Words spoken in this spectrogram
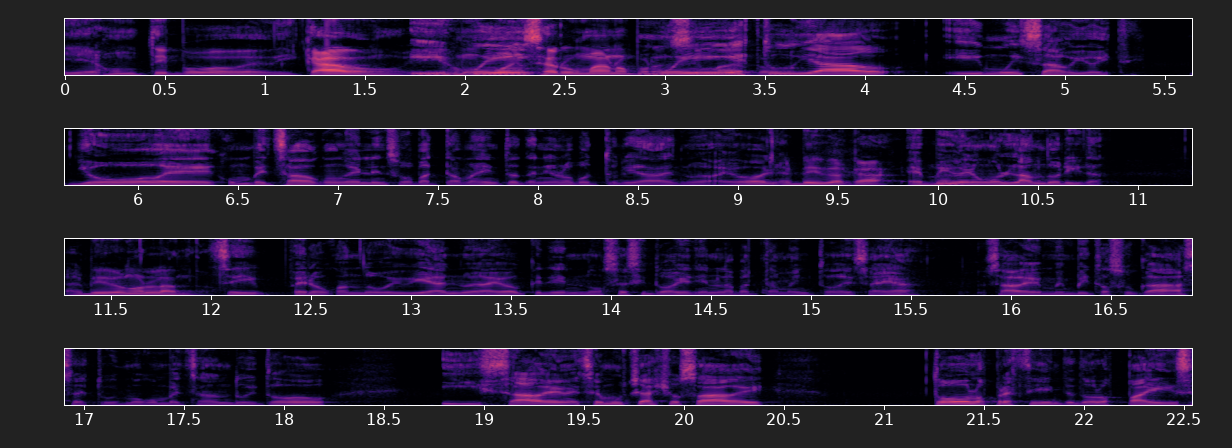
y es un tipo dedicado y, es muy- un buen ser humano por muy encima de todo. estudiado y muy sabio, ¿viste? Yo he conversado con él en su apartamento, he tenido la oportunidad en Nueva York. Él vive acá. Él vive en Orlando ahorita. Él vive en Orlando. Sí, pero cuando vivía en Nueva York, no sé si todavía tiene el apartamento de ese allá, ¿sabes? Me invitó a su casa, estuvimos conversando y todo. Y sabe, ese muchacho sabe todos los presidentes de todos los países,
